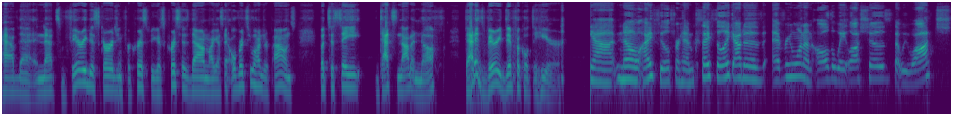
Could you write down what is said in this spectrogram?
have that. And that's very discouraging for Chris because Chris is down, like I said, over 200 pounds. But to say that's not enough, that is very difficult to hear. Yeah, no, I feel for him because I feel like out of everyone on all the weight loss shows that we watch,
